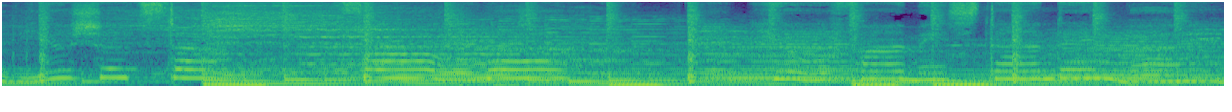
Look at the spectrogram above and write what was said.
You should stop for a while, you will find me standing by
